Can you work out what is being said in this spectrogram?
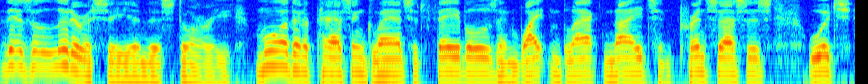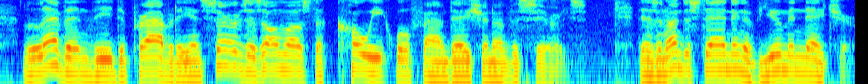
there's a literacy in this story, more than a passing glance at fables and white and black knights and princesses, which leaven the depravity and serves as almost a co equal foundation of the series. There's an understanding of human nature,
